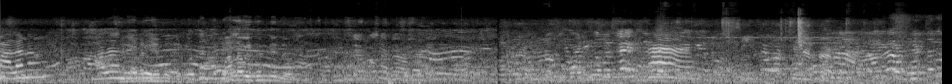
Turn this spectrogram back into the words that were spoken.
মালা না মালা ওইখান দিয়ে হ্যাঁ। ভেতরে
